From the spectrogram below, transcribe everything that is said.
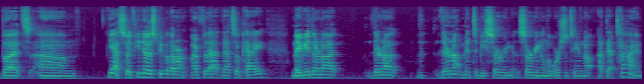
But um, yeah so if you notice people that aren't up for that that's okay. Maybe they're not they're not they're not meant to be serving serving on the worship team not at that time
